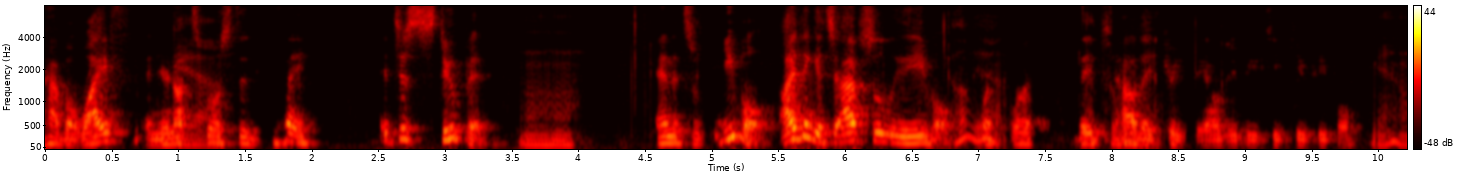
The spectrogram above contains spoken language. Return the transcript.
have a wife, and you're not Yeah. supposed to. Like, it's just stupid Mhm. and it's evil. I think it's absolutely evil. Oh, yeah. what, what they how they treat the LGBTQ people. Yeah.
